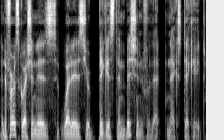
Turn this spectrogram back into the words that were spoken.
And the first question is What is your biggest ambition for that next decade?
